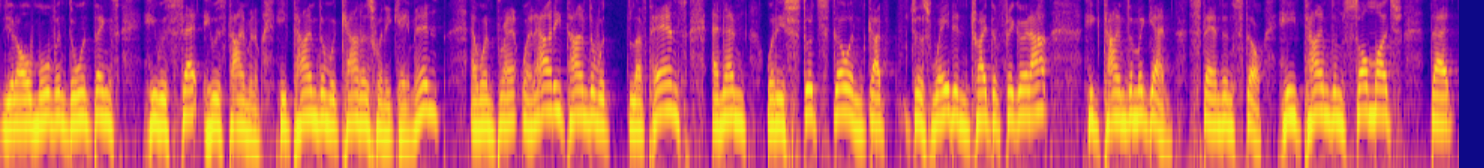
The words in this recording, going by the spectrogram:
you know, moving, doing things, he was set, he was timing him. He timed him with counters when he came in, and when Brant went out, he timed him with left hands. And then when he stood still and got just waited and tried to figure it out, he timed him again, standing still. He timed him so much that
